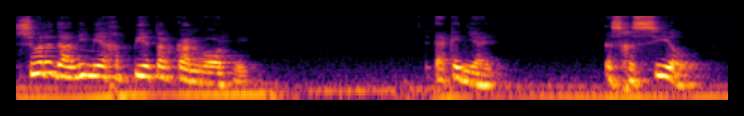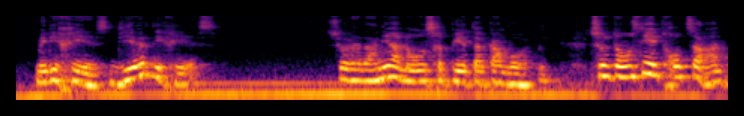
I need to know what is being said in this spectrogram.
sodat daar nie meer gepeter kan word nie. Ek en jy is geseël met die Gees, deur die Gees sodat daar nie aan ons gepeter kan word nie. Sodat ons nie uit God se hand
